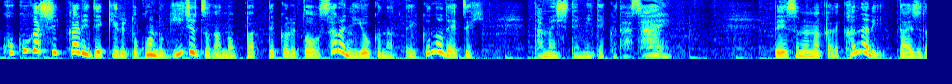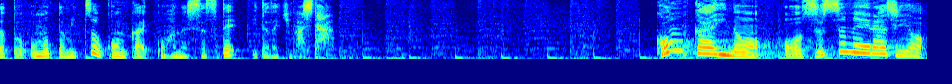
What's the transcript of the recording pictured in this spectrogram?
ここがしっかりできると今度技術が乗っかってくるとさらに良くなっていくので是非試してみてください。ベースの中でかなり大事だと思った3つを今回お話しさせていただきました。今回のおすすめラジオ。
